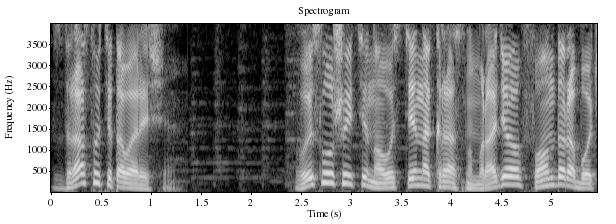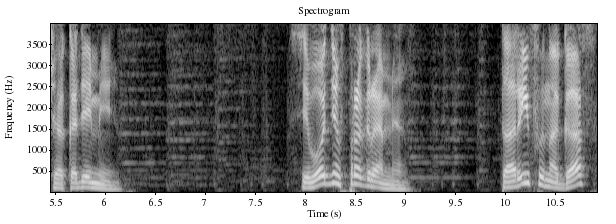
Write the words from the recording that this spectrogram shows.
Здравствуйте, товарищи! Вы слушаете новости на Красном радио Фонда Рабочей Академии. Сегодня в программе. Тарифы на газ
